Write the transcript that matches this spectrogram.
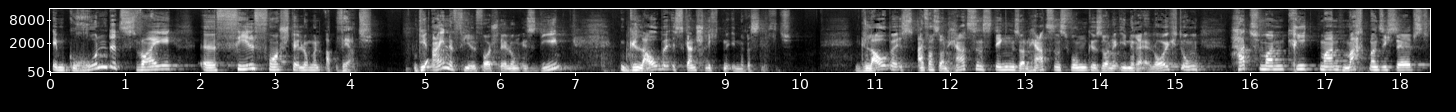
im Grunde zwei äh, Fehlvorstellungen abwehrt. Die eine Fehlvorstellung ist die, Glaube ist ganz schlicht ein inneres Licht. Glaube ist einfach so ein Herzensding, so ein Herzensfunke, so eine innere Erleuchtung. Hat man, kriegt man, macht man sich selbst,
